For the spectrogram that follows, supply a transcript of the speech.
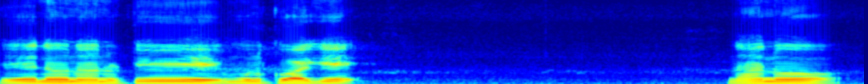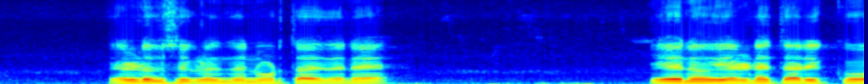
ಏನು ನಾನು ಟಿ ವಿ ಮೂಲಕವಾಗಿ ನಾನು ಎರಡು ದಿವಸಗಳಿಂದ ನೋಡ್ತಾ ಇದ್ದೇನೆ. ಏನು ಎರಡನೇ ತಾರೀಕು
